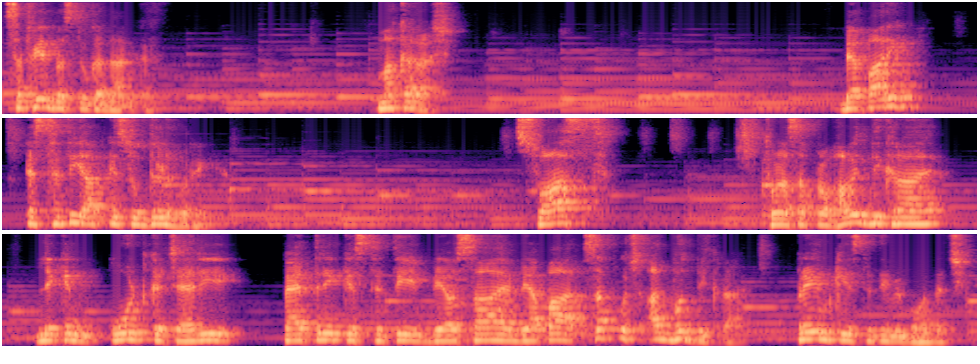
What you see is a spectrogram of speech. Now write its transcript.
सफ़ेद वस्तु का दान करें। मकर राशि। व्यापारिक स्थिति आपकी सुदृढ़ हो रही है। स्वास्थ्य थोड़ा सा प्रभावित दिख रहा है, लेकिन कोर्ट, कचहरी, पैतृक स्थिति, व्यवसाय, व्यापार, सब कुछ अद्भुत दिख रहा है। प्रेम की स्थिति भी बहुत अच्छी है।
